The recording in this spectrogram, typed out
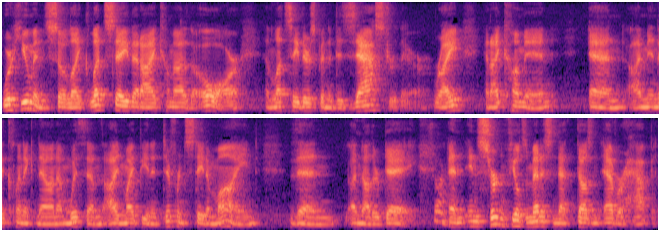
we're humans so like let's say that i come out of the or and let's say there's been a disaster there right and i come in and i'm in the clinic now and i'm with them i might be in a different state of mind than another day Sure. and in certain fields of medicine that doesn't ever happen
